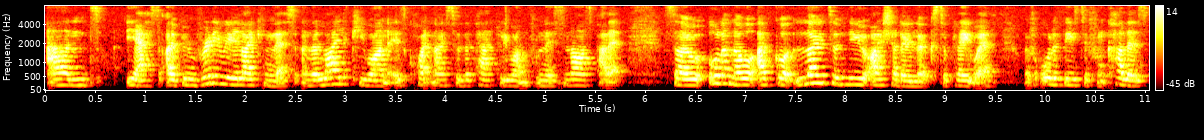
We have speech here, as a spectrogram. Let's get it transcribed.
And yes I've been really really liking this. And the lilac one is quite nice with the purpley one from this NARS palette. So all in all I've got loads of new eyeshadow looks to play with with all of these different colours.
